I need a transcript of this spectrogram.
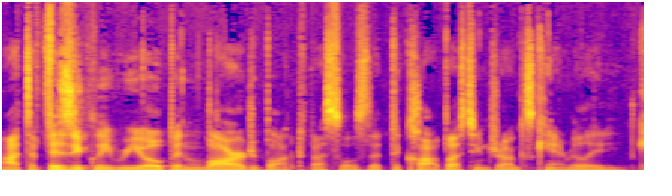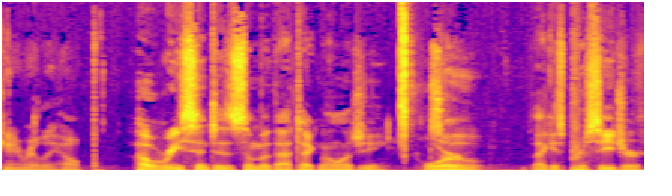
uh, to physically reopen large blocked vessels that the clot busting drugs can't really can't really help. How recent is some of that technology, or So- I guess procedure?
